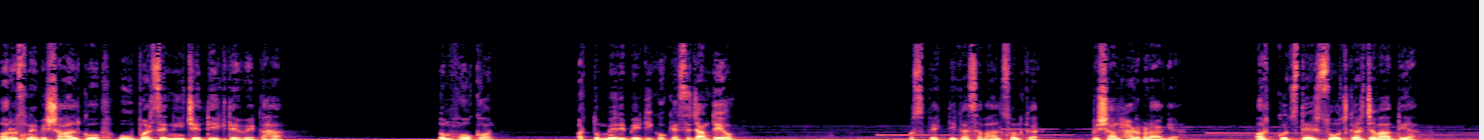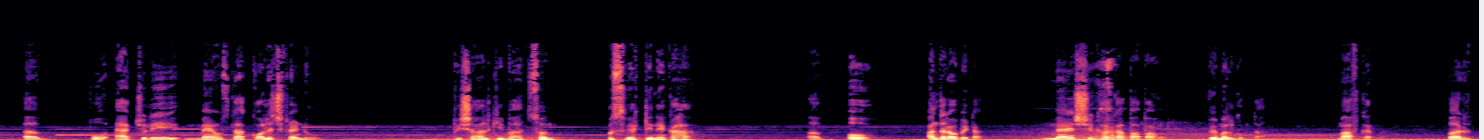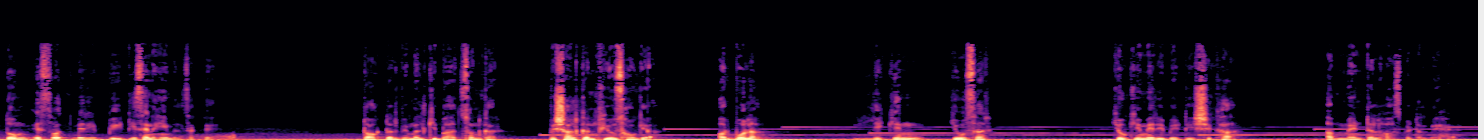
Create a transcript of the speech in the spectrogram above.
और उसने विशाल को ऊपर से नीचे देखते हुए कहा, तुम हो कौन? और तुम मेरी बेटी को कैसे जानते हो? उस व्यक्ति का सवाल सुनकर विशाल हड़बड़ा गया और कुछ देर सोचकर जवाब दिया वो एक्चुअली मैं उसका कॉलेज फ्रेंड हूँ। विशाल की बात सुन उस व्यक्ति ने कहा अब ओ अंदर आओ बेटा। मैं शिखा का पापा हूँ विमल गुप्ता। माफ़ करना पर तुम इस वक्त मेरी बेटी से नहीं मिल सकते। डॉक्टर विमल की बात सुनकर विशाल कंफ्यूज हो गया और बोला लेकिन क्यों सर? क्योंकि मेरी बेटी शिखा अब मेंटल हॉस्पिटल में है।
